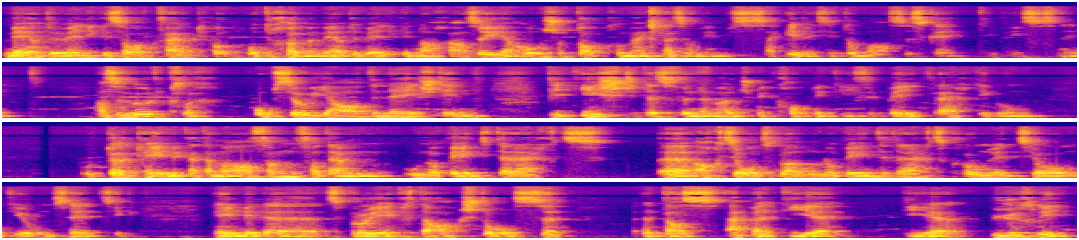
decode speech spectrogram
mehr oder weniger sorgfältig oder kommen mehr oder weniger nach. Also ich habe auch schon Dokumente gelesen, wo ich muss sagen, ich weiß nicht, um was es geht. Ich weiß es nicht. Also wirklich, ob so ja oder nein stimmt. Wie ist das für einen Menschen mit kognitiver Beeinträchtigung? Und dort haben wir gerade am Anfang von dem UNO-Behindertenrechts, äh, Aktionsplan UNO-Behindertenrechtskonvention, die Umsetzung, haben wir äh, das Projekt angestoßen, äh, dass eben die, die Büchli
